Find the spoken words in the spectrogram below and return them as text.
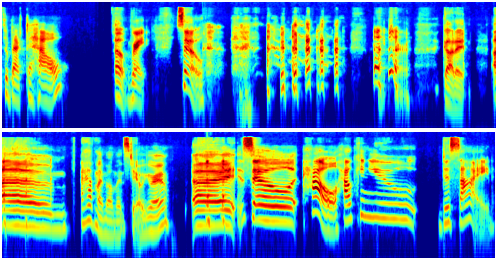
So back to how. oh, right. So, got it. Um, I have my moments too, you know? Uh, so how how can you decide?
